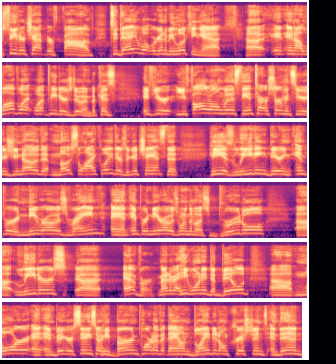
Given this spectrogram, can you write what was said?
1 Peter chapter 5. Today, what we're going to be looking at, uh, and, and I love what, what Peter's doing because if you're you follow along with us the entire sermon series, you know that most likely there's a good chance that he is leading during Emperor Nero's reign, and Emperor Nero is one of the most brutal uh, leaders uh, ever. Matter of fact, he wanted to build uh, more and, and, bigger cities, so he burned part of it down, blamed it on Christians, and then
